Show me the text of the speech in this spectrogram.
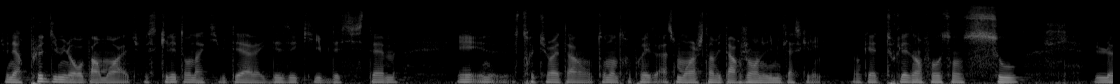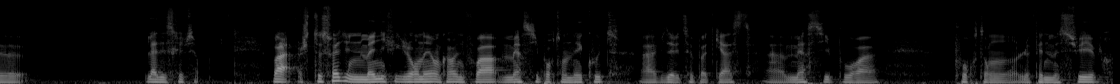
génères plus de 10 000 euros par mois et tu veux scaler ton activité avec des équipes, des systèmes et structurer ton entreprise, à ce moment-là, je t'invite à rejoindre Limit la Scaling. Toutes les infos sont sous la description. Voilà, je te souhaite une magnifique journée. Encore une fois, merci pour ton écoute euh, vis-à-vis de ce podcast. Euh, merci pour, euh, pour ton, le fait de me suivre.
